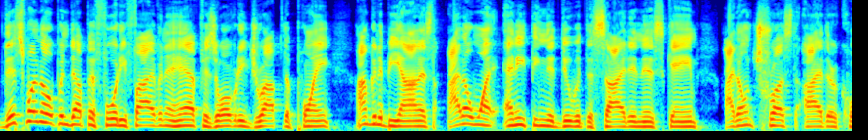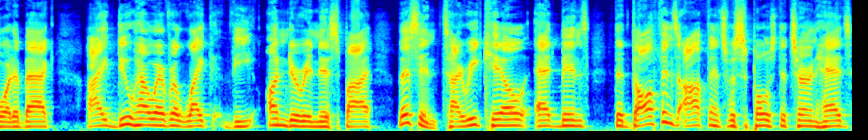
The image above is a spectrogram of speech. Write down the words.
This one opened up at 45 and a half, has already dropped the point. I'm going to be honest, I don't want anything to do with the side in this game. I don't trust either quarterback. I do, however, like the under in this spot. Listen, Tyreek Hill, Edmonds, the Dolphins' offense was supposed to turn heads,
